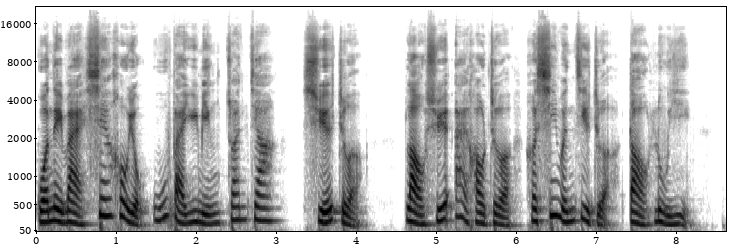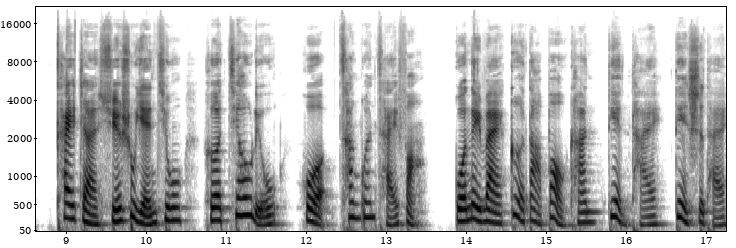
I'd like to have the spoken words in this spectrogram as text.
国内外先后有五百余名专家学者。老学爱好者和新闻记者到陆毅，开展学术研究和交流或参观采访。国内外各大报刊、电台、电视台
